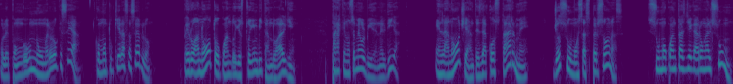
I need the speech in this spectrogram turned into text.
o le pongo un número, lo que sea, como tú quieras hacerlo. Pero anoto cuando yo estoy invitando a alguien para que no se me olvide en el día. En la noche, antes de acostarme, yo sumo esas personas. Sumo cuántas llegaron al Zoom.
